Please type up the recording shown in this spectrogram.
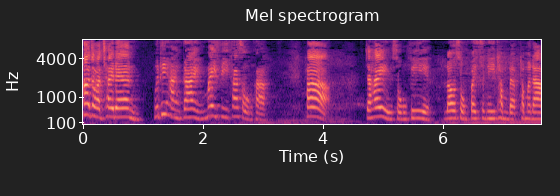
ห้าจังหวัดชายแดน พื้นที่ห่างไกลไม่ฟรีค่าส่งค่ะ ถ้าจะให้ส่งฟรี เราส่งไปรษณีย์ทำแบบธรรมดา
